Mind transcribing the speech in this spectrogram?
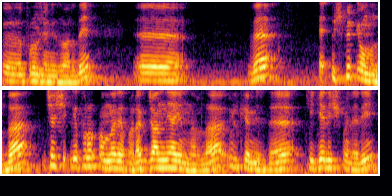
e, projemiz vardı. E, ve e, stüdyomuzda çeşitli programlar yaparak canlı yayınlarla ülkemizdeki gelişmeleri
